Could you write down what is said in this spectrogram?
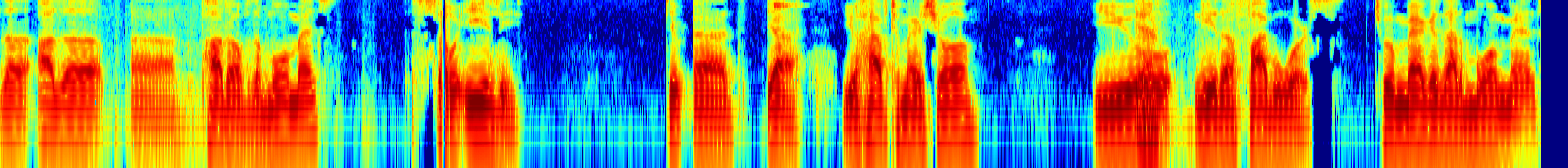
the other uh, part of the movement so easy. Uh, yeah, you have to make sure you Yeah. need uh, five words to make that movement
